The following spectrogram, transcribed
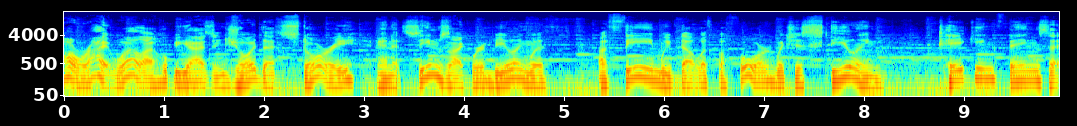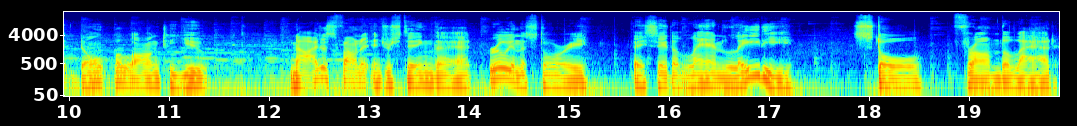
All right. Well, I hope you guys enjoyed that story. And it seems like we're dealing with a theme we've dealt with before, which is stealing, taking things that don't belong to you. Now, I just found it interesting that early in the story, they say the landlady stole from the lad.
